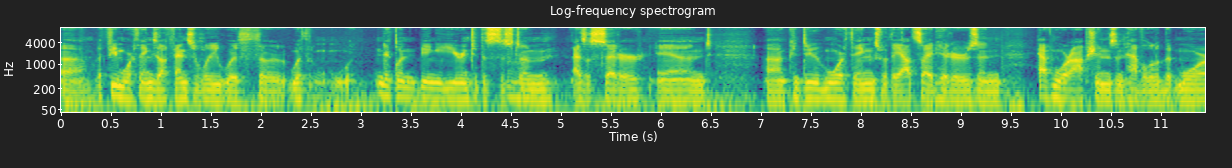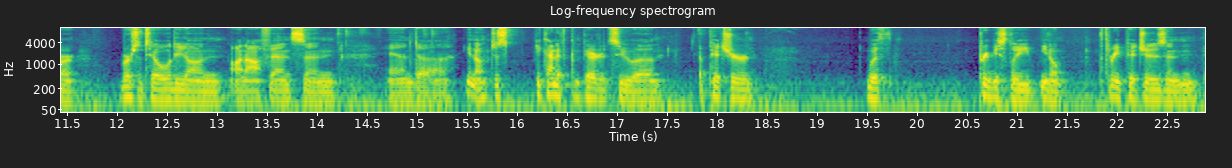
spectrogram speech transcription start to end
uh, a few more things offensively with uh, with Nicklin being a year into the system mm-hmm. as a setter and uh, can do more things with the outside hitters and have more options and have a little bit more versatility on, on offense and and uh, you know just he kind of compared it to a, a pitcher with previously you know three pitches and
